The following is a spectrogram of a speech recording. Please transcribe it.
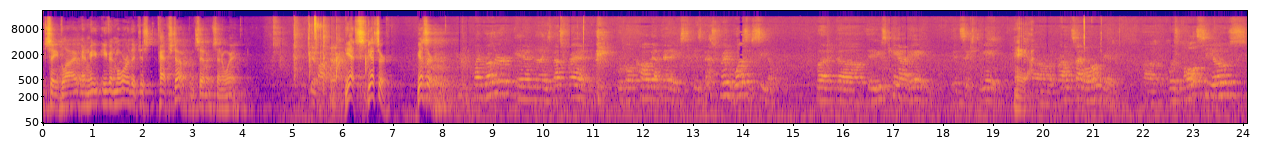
save live, and me, even more that just patched up and sent, sent away. Yes, yes, sir. Yes, sir. My brother and uh, his best friend were both combat medics. His best friend was a SEAL, but uh, he was KIA in 68. Yeah. Uh, outside of Longview. Uh, was all COs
